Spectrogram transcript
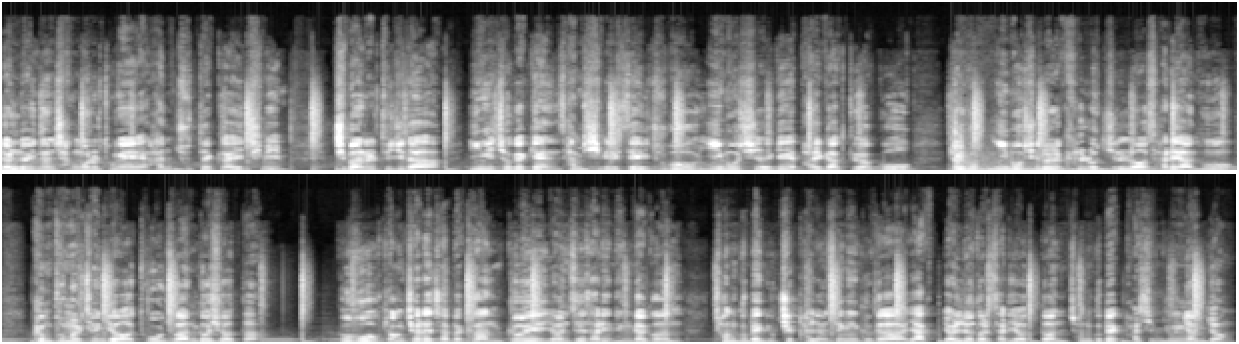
열려있는 창문을 통해 한 주택가에 침입 집안을 뒤지다 인기척에 깬 31세의 주부 이모 씨에게 발각되었고 결국 이모 씨를 칼로 찔러 살해한 후 금품을 챙겨 도주한 것이었다. 그 후 경찰에 자백한 그의 연쇄살인 행각은 1968년생인 그가 약 18살이었던 1986년경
